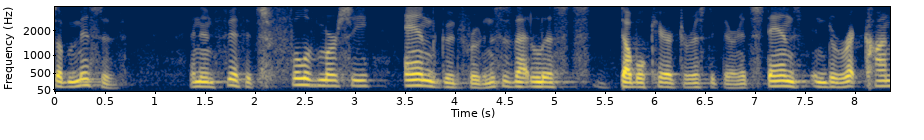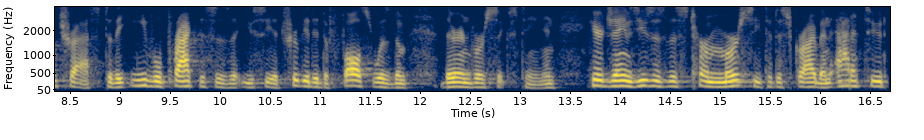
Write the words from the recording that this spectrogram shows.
submissive, and then fifth, it's full of mercy and good fruit. And this is that list's double characteristic there. And it stands in direct contrast to the evil practices that you see attributed to false wisdom there in verse 16. And here James uses this term mercy to describe an attitude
